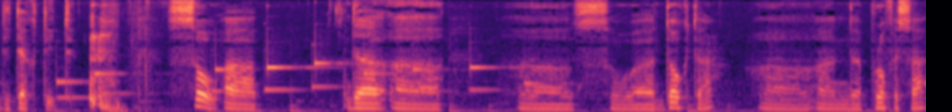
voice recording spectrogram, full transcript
detected. so the Uh, so uh, doctor uh, and professor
